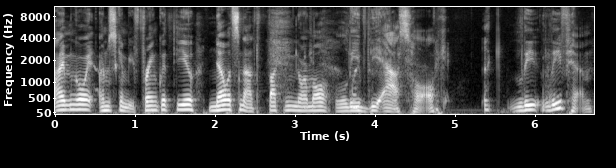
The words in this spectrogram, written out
I'm going. I'm just gonna be frank with you. No, it's not fucking normal. Leave the asshole. Leave, leave him.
